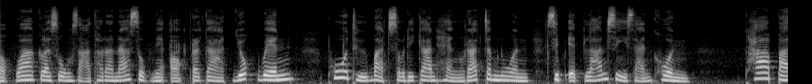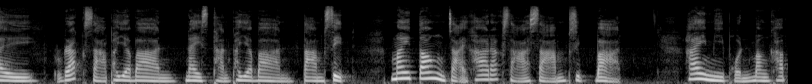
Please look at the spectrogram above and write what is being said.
บอกว่ากระทรวงสาธารณาสุขเนี่ยออกประกาศยกเว้น ผู้ถือบัตรสวัสดิการแห่งรัฐจำนวน 11 ล้าน4แสนคน ถ้าไปรักษาพยาบาลในสถานพยาบาลตามสิทธิ์ ไม่ต้องจ่ายค่ารักษา 30 บาท ให้มีผลบังคับ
